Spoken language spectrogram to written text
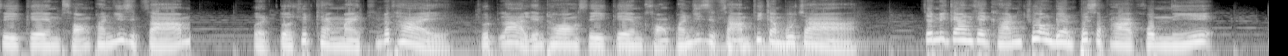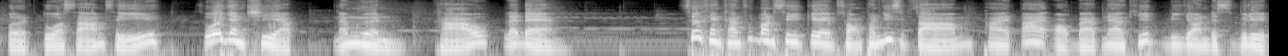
ซีเกม 2023 เปิดตัวชุดแข่งใหม่ทีมชาติไทย ชุดล่าเหรียญทองซีเกม 2023 ที่กัมพูชา จะมีการแข่งขันช่วงเดือนพฤษภาคมนี้ เปิดตัว 3 สี สวยอย่างเฉียบ น้ำเงิน ขาวและแดง เสื้อแข่งขันฟุตบอลซีเกม 2023 ภายใต้ออกแบบแนวคิด Beyond the Spirit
